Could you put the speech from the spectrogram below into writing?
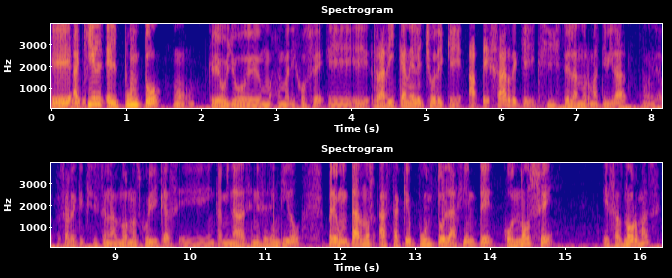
Eh, aquí el, punto, ¿no? creo yo, eh, Marijose, eh, radica en el hecho de que a pesar de que existe la normatividad, a pesar de que existen las normas jurídicas encaminadas en ese sentido, preguntarnos hasta qué punto la gente conoce esas normas,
